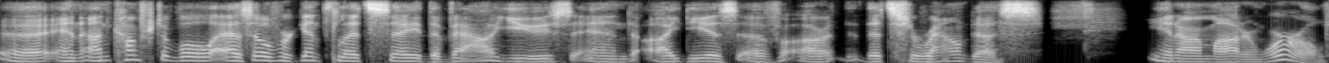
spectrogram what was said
Uh, and uncomfortable as over against, let's say, the values and ideas of our that surround us in our modern world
